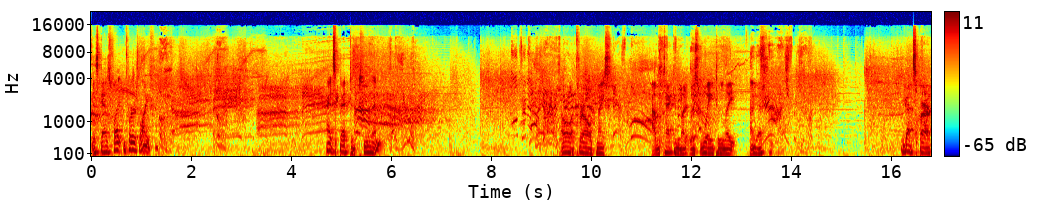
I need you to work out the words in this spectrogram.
This guy's fighting for his life. I expected two then. Oh, a throw. Nice. I was attacking, but it was way too late, I guess. We got Spark.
